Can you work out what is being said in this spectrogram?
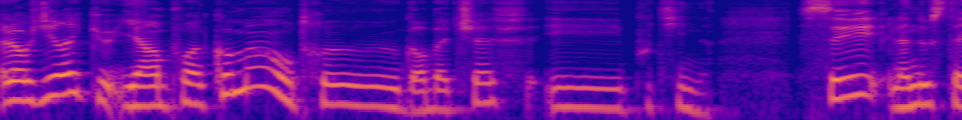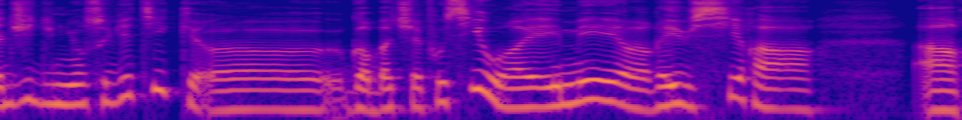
Alors je dirais qu'il y a un point commun entre Gorbatchev et Poutine c'est la nostalgie de l'Union soviétique. Euh, Gorbatchev aussi aurait aimé euh, réussir à, à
